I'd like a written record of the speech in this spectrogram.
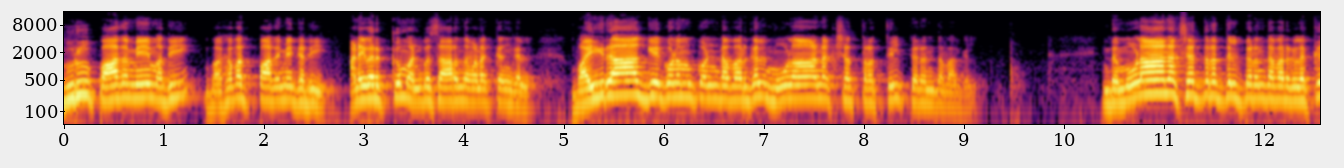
குரு பாதமே மதி பகவத் பாதமே கதி. அனைவருக்கும் அன்பு சார்ந்த வணக்கங்கள். வைராகிய குணம் கொண்டவர்கள் மூலா நட்சத்திரத்தில் பிறந்தவர்கள். இந்த மூலா நட்சத்திரத்தில் பிறந்தவர்களுக்கு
